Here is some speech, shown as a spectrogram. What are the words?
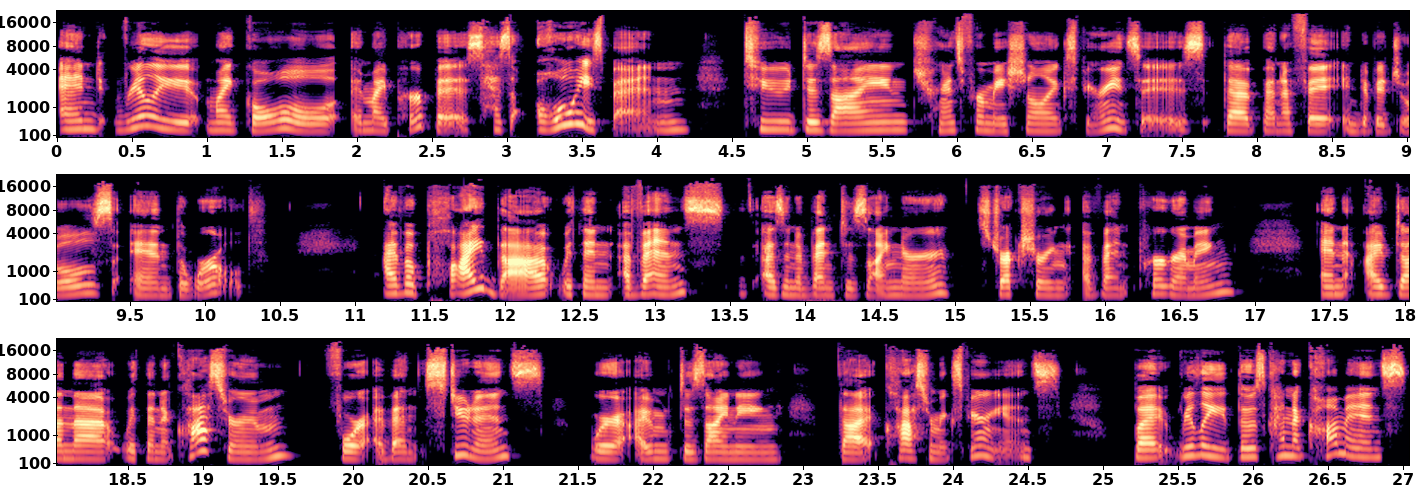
And really, my goal and my purpose has always been to design transformational experiences that benefit individuals and the world. I've applied that within events as an event designer, structuring event programming. And I've done that within a classroom for event students where I'm designing that classroom experience. But really, those kind of comments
